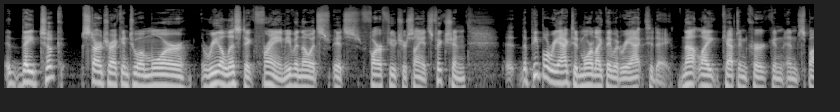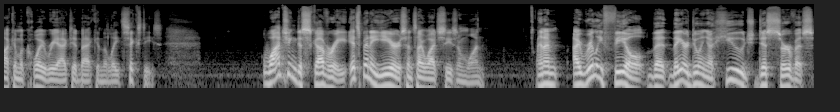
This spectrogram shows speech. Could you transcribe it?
They took Star Trek into a more realistic frame, even though it's it's far future science fiction. The people reacted more like they would react today, not like Captain Kirk and, and Spock and McCoy reacted back in the late 60s. Watching Discovery, it's been a year since I watched season one. And I'm I really feel that they are doing a huge disservice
